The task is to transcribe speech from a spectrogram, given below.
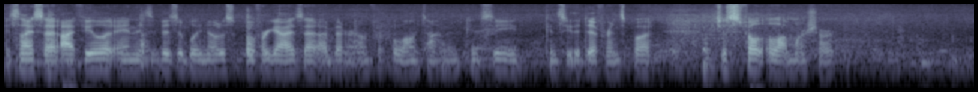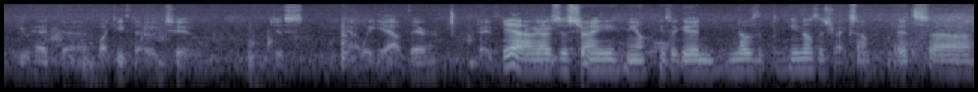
it's nice that I feel it and it's visibly noticeable for guys that I've been around for a long time and can see can see the difference. But just felt a lot more sharp. Had uh, Bautista 0-2. Just kind of wait you out there. Yeah, I, mean, I was just trying. You know, he's a good he knows the he knows the strike zone. It's uh,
